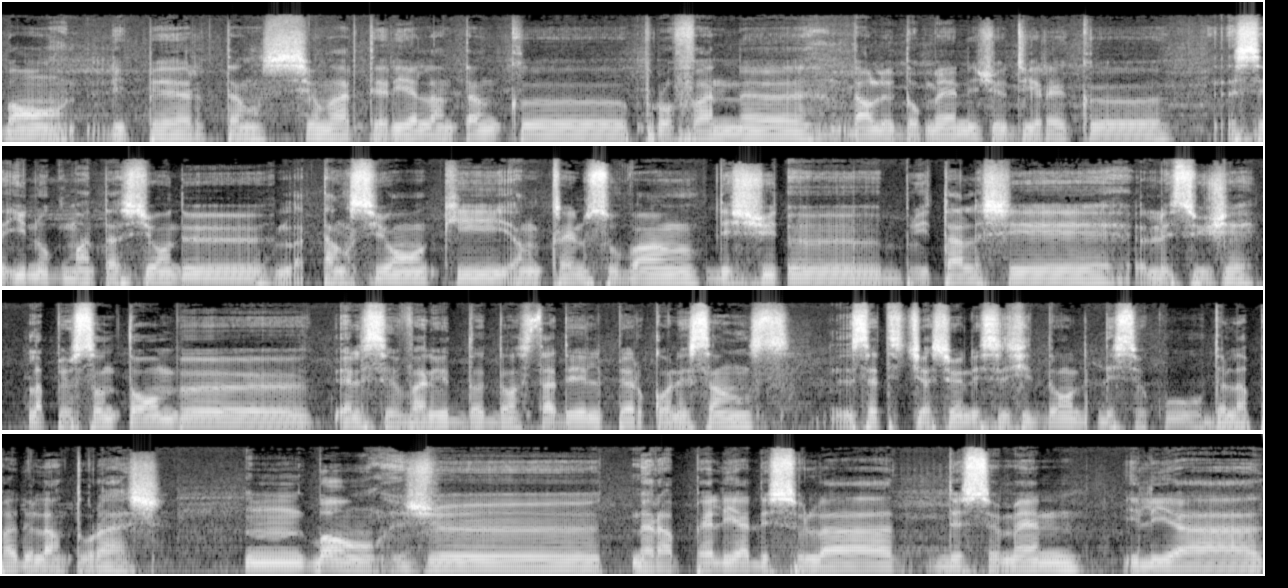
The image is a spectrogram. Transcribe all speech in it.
Bon, l'hypertension artérielle en tant que profane dans le domaine, je dirais que c'est une augmentation de la tension qui entraîne souvent des chutes euh, brutales chez le sujet. La personne tombe, euh, elle s'évanouit dans ce stade, elle perd connaissance. Cette situation nécessite donc des secours de la part de l'entourage. Hmm, bon, je me rappelle il y a de cela deux semaines, il y a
